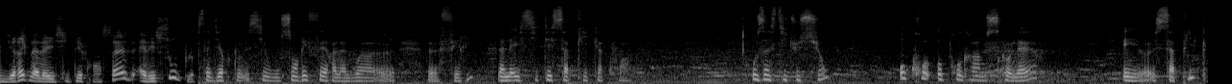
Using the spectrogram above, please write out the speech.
dirais que la laïcité française, elle est souple. C'est-à-dire que si on s'en réfère à la loi euh, euh, Ferry, la laïcité s'applique à quoi? Aux institutions, au, programme scolaire et euh, s'applique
